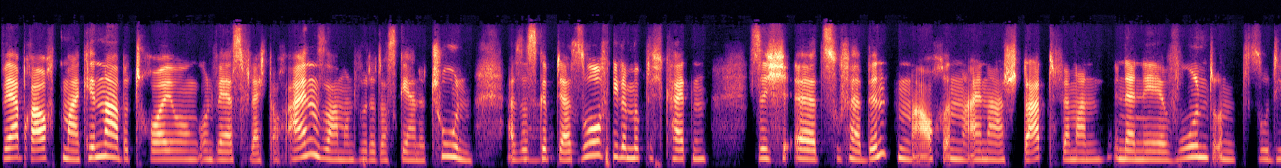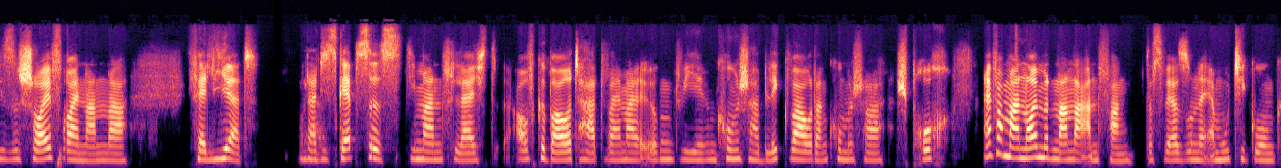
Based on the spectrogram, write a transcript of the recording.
wer braucht mal Kinderbetreuung und wer ist vielleicht auch einsam und würde das gerne tun. Also es gibt ja so viele Möglichkeiten, sich äh, zu verbinden, auch in einer Stadt, wenn man in der Nähe wohnt und so diese Scheu voreinander verliert. Oder ja. die Skepsis, die man vielleicht aufgebaut hat, weil mal irgendwie ein komischer Blick war oder ein komischer Spruch. Einfach mal neu miteinander anfangen. Das wäre so eine Ermutigung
